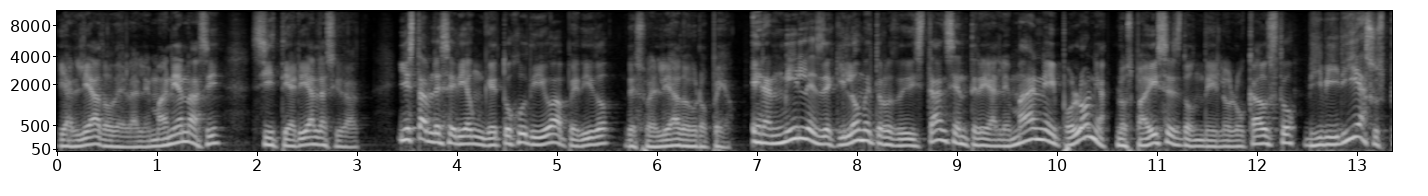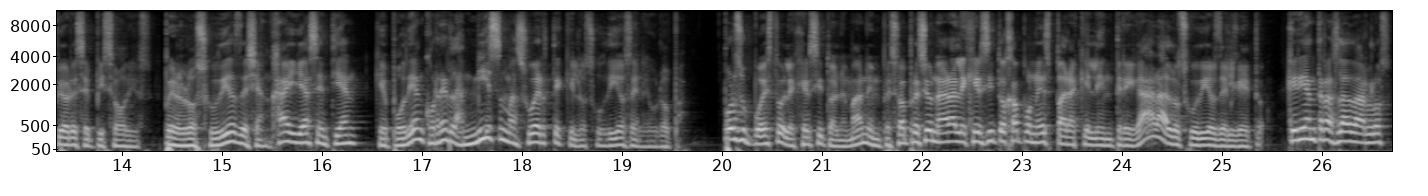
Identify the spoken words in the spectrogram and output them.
y aliado de la Alemania nazi, sitiaría la ciudad y establecería un gueto judío a pedido de su aliado europeo. Eran miles de kilómetros de distancia entre Alemania y Polonia, los países donde el holocausto viviría sus peores episodios. Pero los judíos de Shanghai ya sentían que podían correr la misma suerte que los judíos en Europa. Por supuesto, el ejército alemán empezó a presionar al ejército japonés para que le entregara a los judíos del gueto. Querían trasladarlos,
